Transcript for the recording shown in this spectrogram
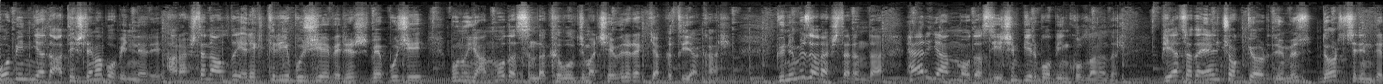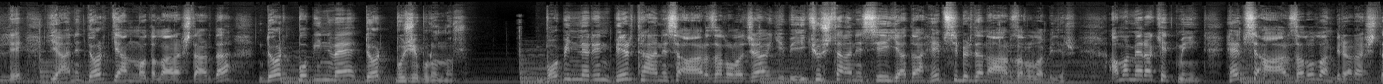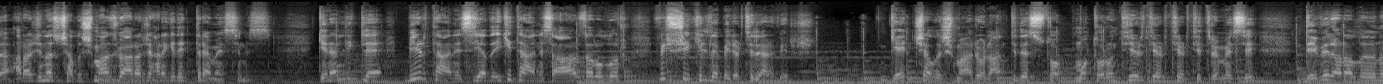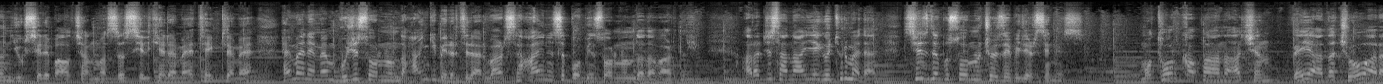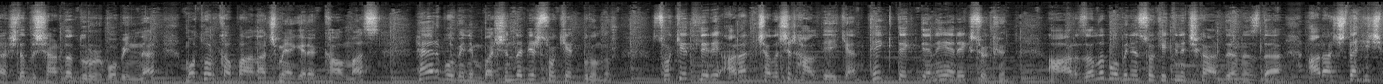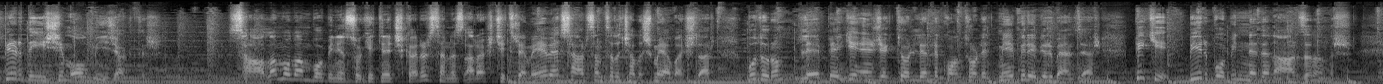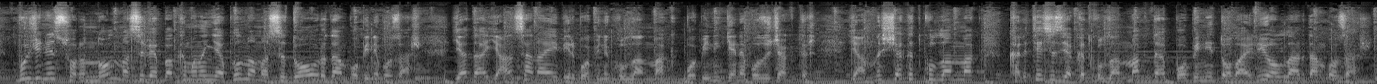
Bobin ya da ateşleme bobinleri araçtan aldığı elektriği bujiye verir ve buji bunu yanma odasında kıvılcıma çevirerek yakıtı yakar. Günümüz araçlarında her yanma odası için bir bobin kullanılır. Piyasada en çok gördüğümüz 4 silindirli yani 4 yanma odalı araçlarda 4 bobin ve 4 buji bulunur. Bobinlerin bir tanesi arızalı olacağı gibi 2-3 tanesi ya da hepsi birden arızalı olabilir. Ama merak etmeyin, hepsi arızalı olan bir araçta aracınız çalışmaz ve aracı hareket ettiremezsiniz. Genellikle bir tanesi ya da iki tanesi arızalı olur ve şu şekilde belirtiler verir. Geç çalışma, rölantide stop, motorun tir tir tir titremesi, devir aralığının yükselip alçalması, silkeleme, tekleme, hemen hemen buji sorununda hangi belirtiler varsa aynısı bobin sorununda da vardır. Aracı sanayiye götürmeden siz de bu sorunu çözebilirsiniz. Motor kapağını açın veya da çoğu araçta dışarıda durur bobinler. Motor kapağını açmaya gerek kalmaz. Her bobinin başında bir soket bulunur. Soketleri araç çalışır haldeyken tek tek deneyerek sökün. Arızalı bobinin soketini çıkardığınızda araçta hiçbir değişim olmayacaktır. Sağlam olan bobinin soketini çıkarırsanız araç titremeye ve sarsıntılı çalışmaya başlar. Bu durum LPG enjektörlerini kontrol etmeye birebir benzer. Peki bir bobin neden arızalanır? Bujinin sorunlu olması ve bakımının yapılmaması doğrudan bobini bozar. Ya da yan sanayi bir bobini kullanmak bobini gene bozacaktır. Yanlış yakıt kullanmak, kalitesiz yakıt kullanmak da bobini dolaylı yollardan bozar.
